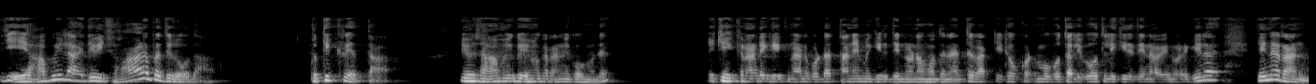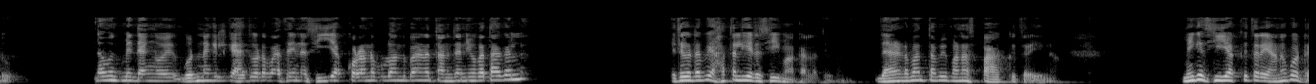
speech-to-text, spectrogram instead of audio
ඉතින් ඒ ආපු වෙලාවේදී විශාල ප්‍රතිරෝධාව. ප්‍රතික්‍රියතා. මේ සාමූහිකව එහෙම කරන්නේ කොහොමද? එක එක කනට එක එක කනට පොඩ්ඩක් තනෙම කිරි දෙන්නව නම් හොඳ නැද්ද? කට්ටියට ඔක්කොටම බෝතලි බෝතලි කිරි දෙනවා වෙනවට කියලා එන රණ්ඩු. නමුත් මේ දැන් ඔය ගොඩනැගිල්ලක හැදුවට පස්සේ එන 100ක් කරන්න පුළුවන් ද බලන්න තනි තනිව කතා කරලා. එතකොට අපි 40ට සීමා කරලා තිබුණේ. දැනටමත් අපි 55ක් විතර ඉන්නවා. මේක 100ක් විතර යනකොට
